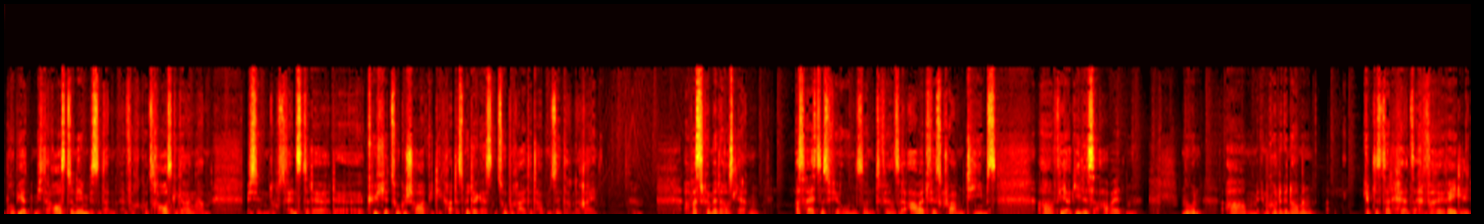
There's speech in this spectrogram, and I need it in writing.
probiert, mich da rauszunehmen. Wir sind dann einfach kurz rausgegangen, haben ein bisschen durchs Fenster der, der Küche zugeschaut, wie die gerade das Mittagessen zubereitet haben, sind dann rein. Ja. Aber was können wir daraus lernen? Was heißt das für uns und für unsere Arbeit, für Scrum-Teams, äh, für agiles Arbeiten? Nun, ähm, im Grunde genommen gibt es da eine ganz einfache Regel.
